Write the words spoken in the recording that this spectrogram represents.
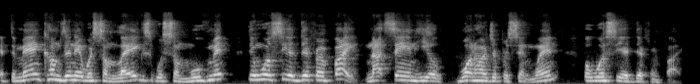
if the man comes in there with some legs, with some movement, then we'll see a different fight. Not saying he'll 100% win, but we'll see a different fight.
